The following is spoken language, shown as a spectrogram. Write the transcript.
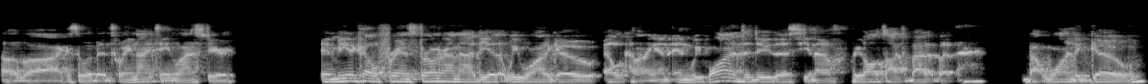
of, uh, I guess it would have been 2019 last year and me and a couple friends throwing around the idea that we want to go elk hunting and, and we've wanted to do this, you know, we all talked about it, but about wanting to go.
